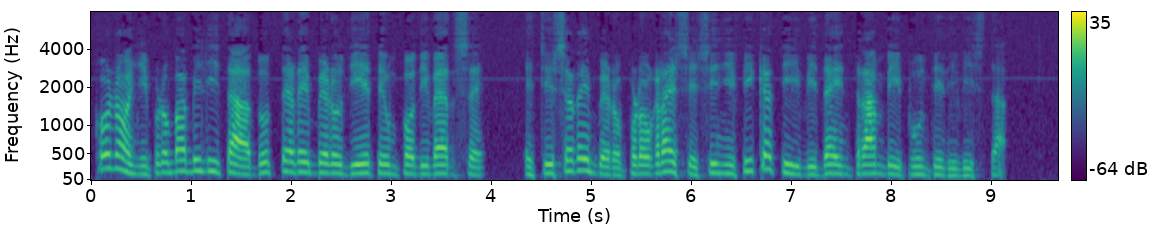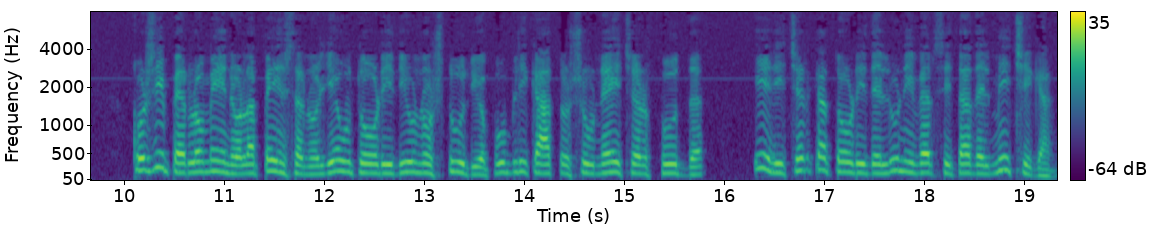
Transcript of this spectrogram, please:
con ogni probabilità adotterebbero diete un po' diverse e ci sarebbero progressi significativi da entrambi i punti di vista. Così perlomeno la pensano gli autori di uno studio pubblicato su Nature Food, i ricercatori dell'Università del Michigan,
